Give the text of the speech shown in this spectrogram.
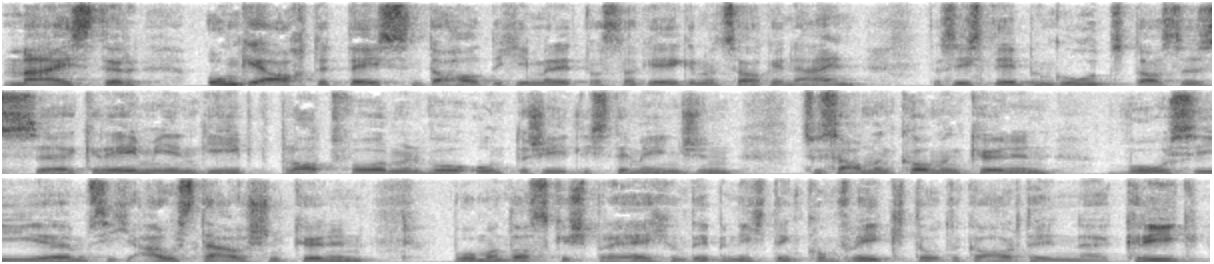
Meister. Ungeachtet dessen, da halte ich immer etwas dagegen und sage, nein, das ist eben gut, dass es äh, Gremien gibt, Plattformen, wo unterschiedlichste Menschen zusammenkommen können, wo sie ähm, sich austauschen können, wo man das Gespräch und eben nicht den Konflikt oder gar den äh, Krieg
